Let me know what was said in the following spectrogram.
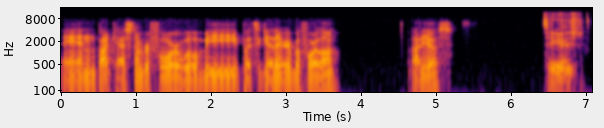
and podcast number four will be put together before long. Adios. See you guys.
